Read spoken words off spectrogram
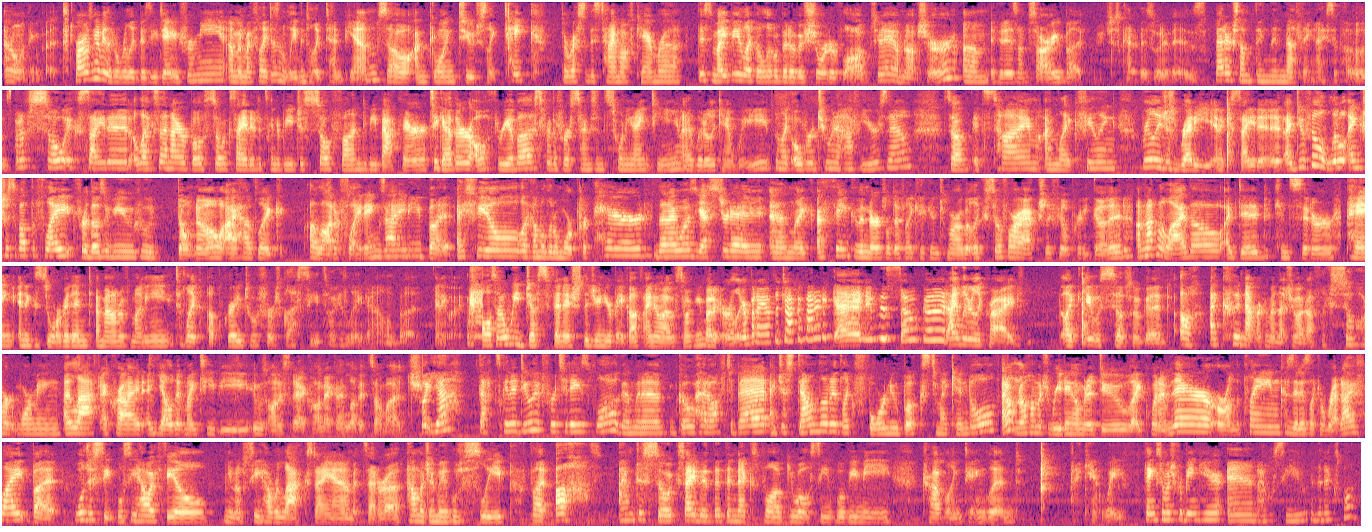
I don't want to think about it. Tomorrow's gonna be like a really busy day for me. Um, and my flight doesn't leave until like 10 p.m. So I'm going to just like take the rest of this time off camera. This might be like a little bit of a shorter vlog today, I'm not sure. Um, if it is, I'm sorry, but it just kind of is what it is. Better something than nothing, I suppose. But I'm so excited. Alexa and I are both so excited. It's gonna be just so fun to be back there together, all three of us, for the first time since 2019. I literally can't wait. It's been like over two and a half years now. So it's time. I'm like feeling really just ready and excited. I do feel a little anxious about the flight. For those of you who don't know, I have like a lot of flight anxiety, but I feel like I'm a little more prepared than I was yesterday. And like, I think the nerves will definitely kick in tomorrow, but like so far I actually feel pretty good. I'm not gonna lie though, I did consider paying an exorbitant amount of money to like upgrade to a first class seat so I could lay down, but anyway. also, we just finished the Junior Bake Off. I know I was talking about it earlier, but I have to talk about it again. It was so good. I literally cried like it was so so good oh i could not recommend that show enough like so heartwarming i laughed i cried i yelled at my tv it was honestly iconic i love it so much but yeah that's gonna do it for today's vlog. I'm gonna go head off to bed. I just downloaded like four new books to my Kindle. I don't know how much reading I'm gonna do like when I'm there or on the plane because it is like a red-eye flight, but we'll just see. We'll see how I feel, you know, see how relaxed I am, etc. How much I'm able to sleep. But ah, I'm just so excited that the next vlog you all see will be me traveling to England. I can't wait. Thanks so much for being here and I will see you in the next vlog.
